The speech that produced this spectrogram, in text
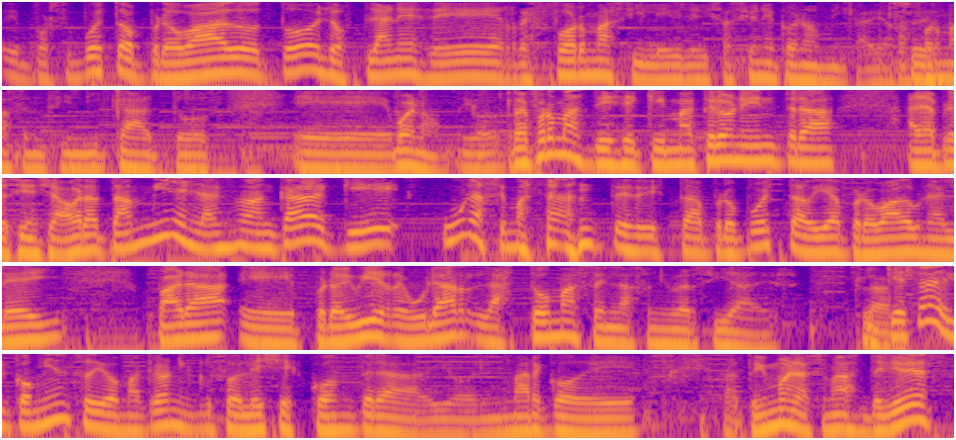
eh, por supuesto, aprobado todos los planes de reformas y liberalización económica, Sí. reformas en sindicatos, eh, bueno, digo, reformas desde que Macron entra a la presidencia. Ahora, también es la misma bancada que una semana antes de esta propuesta había aprobado una ley para eh, prohibir y regular las tomas en las universidades. Claro. Y que ya del comienzo, digo, Macron incluso leyes contra, digo, el marco de... la tuvimos las semanas anteriores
